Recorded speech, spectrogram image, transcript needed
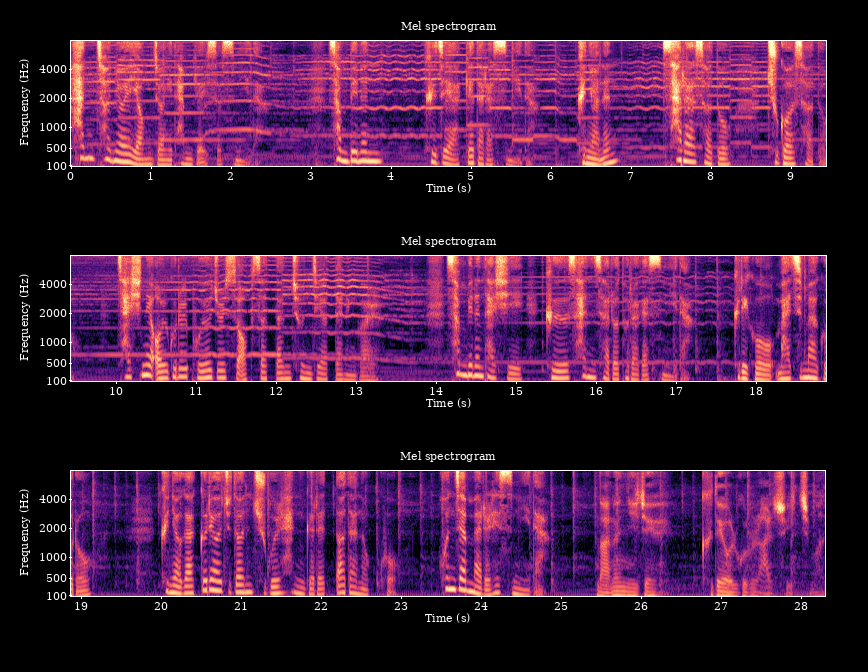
한 처녀의 영정이 담겨 있었습니다. 선비는 그제야 깨달았습니다. 그녀는 살아서도 죽어서도 자신의 얼굴을 보여줄 수 없었던 존재였다는 걸 선비는 다시 그 산사로 돌아갔습니다. 그리고 마지막으로 그녀가 끓여주던 죽을 한 그릇 떠다 놓고 혼잣말을 했습니다. 나는 이제 그대 얼굴을 알 수 있지만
